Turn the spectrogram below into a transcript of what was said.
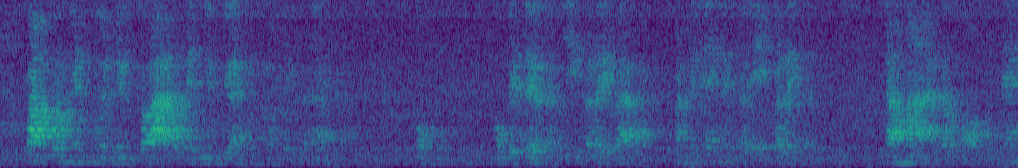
ๆบางคนเงินหมื่นหนึ่งก็อาจจะเป็นเงินเดือนของเราเองก็ได้ครับผมผมไปเจอกับพี่ก็เลยว่า มันไม่ใช่เงินตัวเองก็เลยนำมาหาเจ้าของแจ้ง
